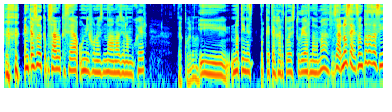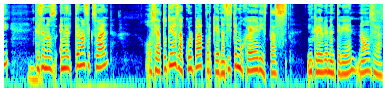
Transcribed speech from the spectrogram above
en caso de que pasara lo que sea, un hijo no es nada más de una mujer. De acuerdo. Y no tienes por qué dejar tú de estudiar nada más. O sea, no sé, son cosas así que se nos, en el tema sexual, o sea, tú tienes la culpa porque naciste mujer y estás increíblemente bien, ¿no? O sea,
